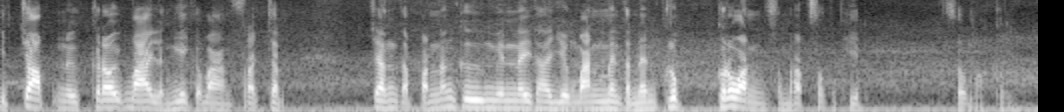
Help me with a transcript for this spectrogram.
កញ្ចប់នៅក្រោយបាយល្ងាចក៏បានស្រេចចិត្តអញ្ចឹងតែប៉ុណ្្នឹងគឺមានន័យថាយើងបាន maintenance គ្រប់គ្រាន់សម្រាប់សុខភាពសូមអរគុណ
